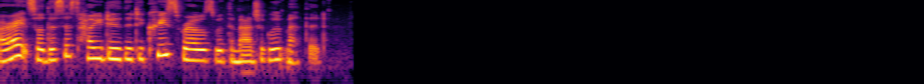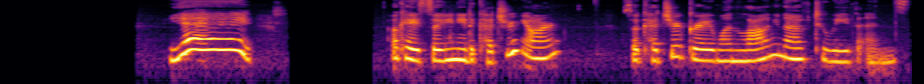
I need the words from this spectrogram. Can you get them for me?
Alright, so this is how you do the decrease rows with the magic loop method. Yay! Okay, so you need to cut your yarn. So cut your gray one long enough to weave the ends.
